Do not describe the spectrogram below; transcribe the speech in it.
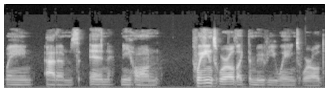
Wayne Adams N Nihon Twain's World, like the movie Wayne's World.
